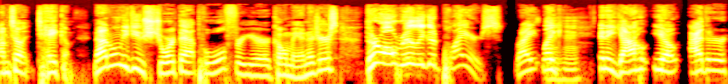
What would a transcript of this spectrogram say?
I'm telling you, take them. Not only do you short that pool for your co-managers, they're all really good players, right? Like mm-hmm. in a Yahoo, you know, either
